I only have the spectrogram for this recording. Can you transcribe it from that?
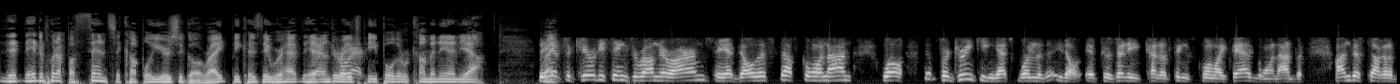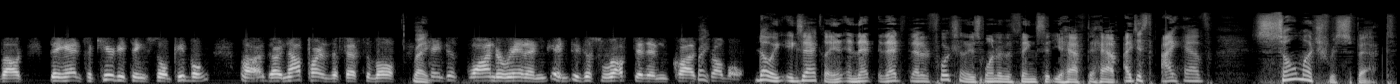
that they had to put up a fence a couple years ago, right? Because they were have, they had That's underage correct. people that were coming in. Yeah, They Right. had security things around their arms. They had all this stuff going on. Well, for drinking, that's one of the, you know, if there's any kind of things going like that going on. But I'm just talking about they had security things so people uh, that are not part of the festival Right. can just wander in and, and disrupt it and cause trouble. No, exactly, and, and that that that unfortunately is one of the things that you have to have. I just I have so much respect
